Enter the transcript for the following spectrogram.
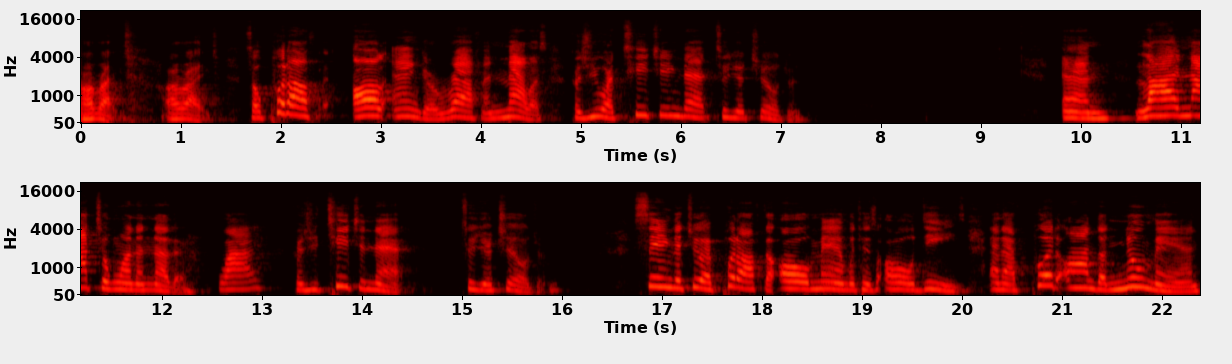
all right, all right. So put off all anger, wrath, and malice, because you are teaching that to your children. And lie not to one another. Why? Because you're teaching that to your children. Seeing that you have put off the old man with his old deeds, and have put on the new man,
